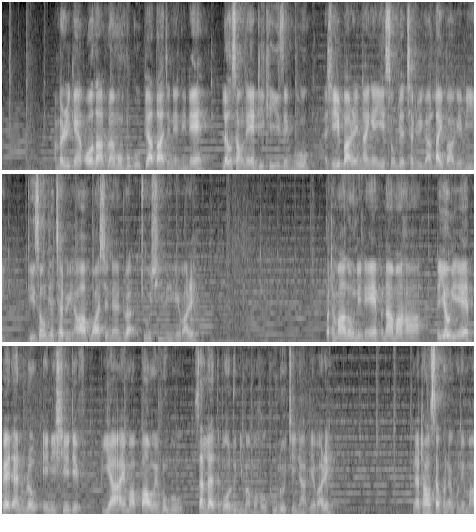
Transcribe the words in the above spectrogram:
။အမေရိကန်ဩဇာလွှမ်းမိုးမှုကိုပြသခြင်းတဲ့အနေနဲ့လှုပ်ဆောင်တဲ့ဒီခရီးစဉ်ကိုအရေးပါတဲ့နိုင်ငံရေးဆုံးဖြတ်ချက်တွေကလိုက်ပါခဲ့ပြီး ဒီဆုံးဖြတ်ချက်တွေဟာဝါရှင်တန်အတွက်အကျိုးရှိစေခဲ့ပါတယ်။ပထမဆုံးအနေနဲ့ပနာမာဟာတရုတ်ရဲ့ Belt and Road Initiative BRI မှာပါဝင်မှုကိုဆက်လက်သဘောတူညီမှာမဟုတ်ဘူးလို့ကြေညာခဲ့ပါတယ်။2018ခုနှစ်မှာ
